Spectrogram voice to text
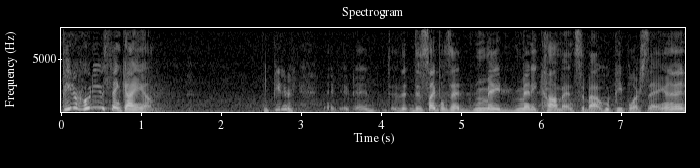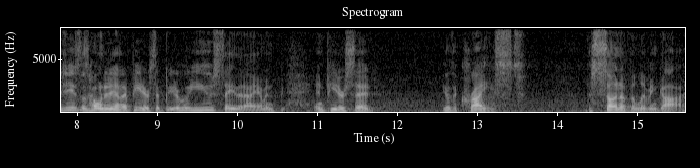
Peter, who do you think I am? And Peter, the disciples had made many comments about who people are saying. And then Jesus honed it in on Peter, said, Peter, who do you say that I am? And, and Peter said, You're the Christ, the Son of the living God.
